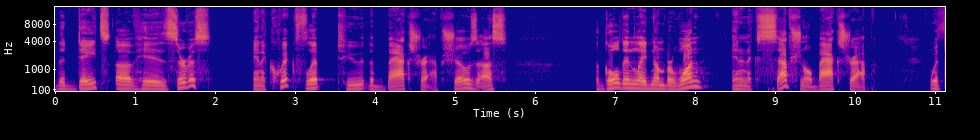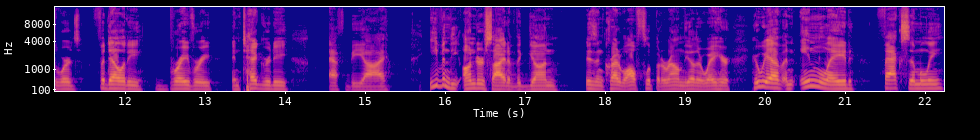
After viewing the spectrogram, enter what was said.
the dates of his service, and a quick flip to the back strap shows us a gold inlaid number one and an exceptional back strap with the words fidelity, bravery, integrity, FBI. Even the underside of the gun is incredible. I'll flip it around the other way here. Here we have an inlaid facsimile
